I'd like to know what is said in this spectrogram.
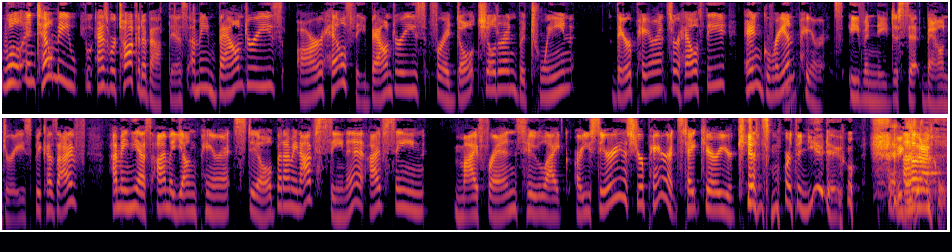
Well, and tell me, as we're talking about this, I mean, boundaries are healthy. Boundaries for adult children between their parents are healthy and grandparents even need to set boundaries because I've I mean yes I'm a young parent still but I mean I've seen it. I've seen my friends who like are you serious? Your parents take care of your kids more than you do. Exactly. Um,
